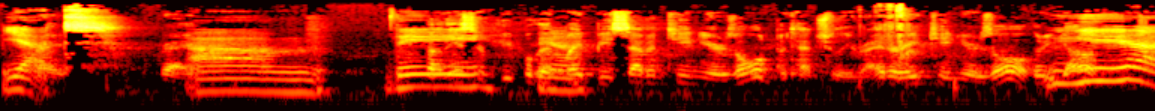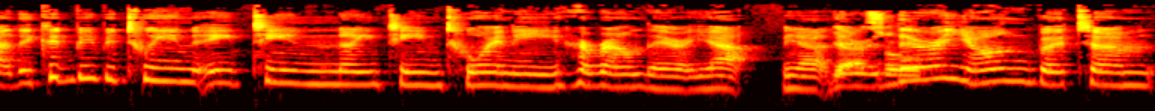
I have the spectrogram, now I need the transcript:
yet. right. Um, they, but these are people that yeah. might be 17 years old potentially, right, or 18 years old. They're young. Yeah, they could be between 18, 19, 20, around there. Yeah, yeah. They're so- they're young, but um,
